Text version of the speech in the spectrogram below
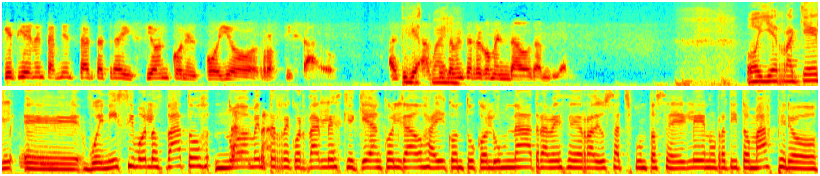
que tienen también tanta tradición con el pollo rostizado. Así que absolutamente recomendado también. Oye, Raquel, eh, buenísimos los datos. Nuevamente recordarles que quedan colgados ahí con tu columna a través de radiosach.cl en un ratito más, pero,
